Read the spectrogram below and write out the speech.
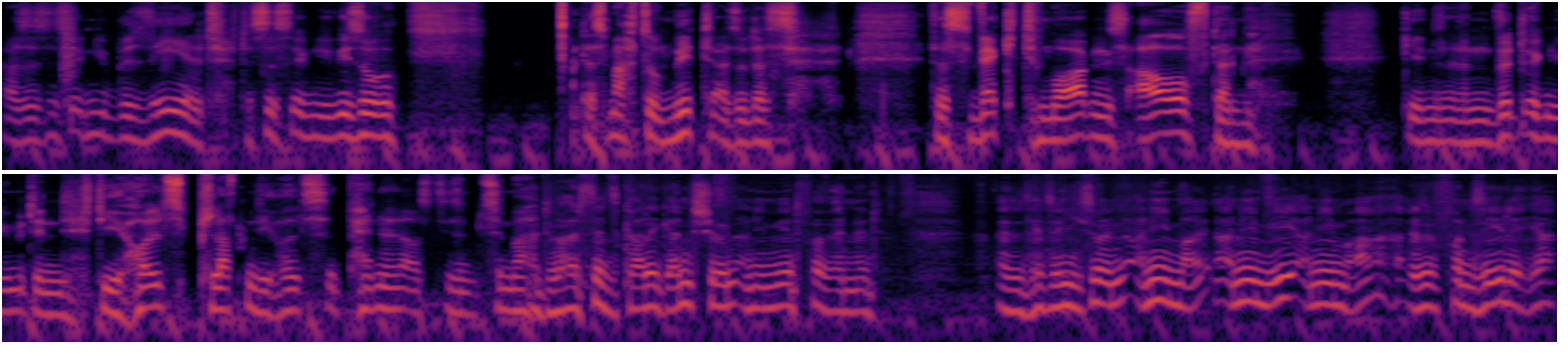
Also es ist irgendwie beseelt. Das ist irgendwie wie so, das macht so mit. Also das, das weckt morgens auf, dann gehen, dann wird irgendwie mit den, die Holzplatten, die Holzpanel aus diesem Zimmer Du hast jetzt gerade ganz schön animiert verwendet. Also tatsächlich so ein Anima, Anime, Anima, also von Seele her. Ja,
